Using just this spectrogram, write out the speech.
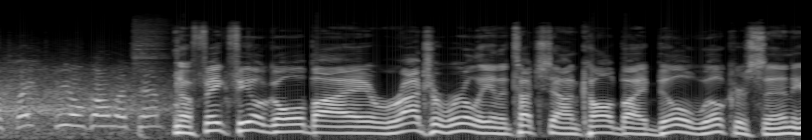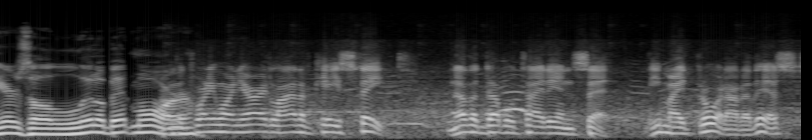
A fake field goal attempt. A fake field goal by Roger Worley and a touchdown called by Bill Wilkerson. Here's a little bit more. On the 21 yard line of K State. Another double tight end set. He might throw it out of this.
